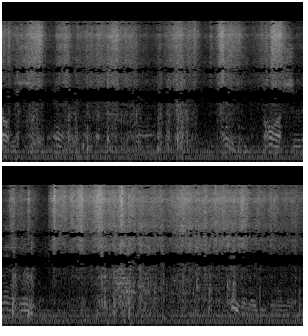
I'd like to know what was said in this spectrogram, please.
Oh, this shit. Oh, shoot, ain't here. Hey, they may be doing that.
